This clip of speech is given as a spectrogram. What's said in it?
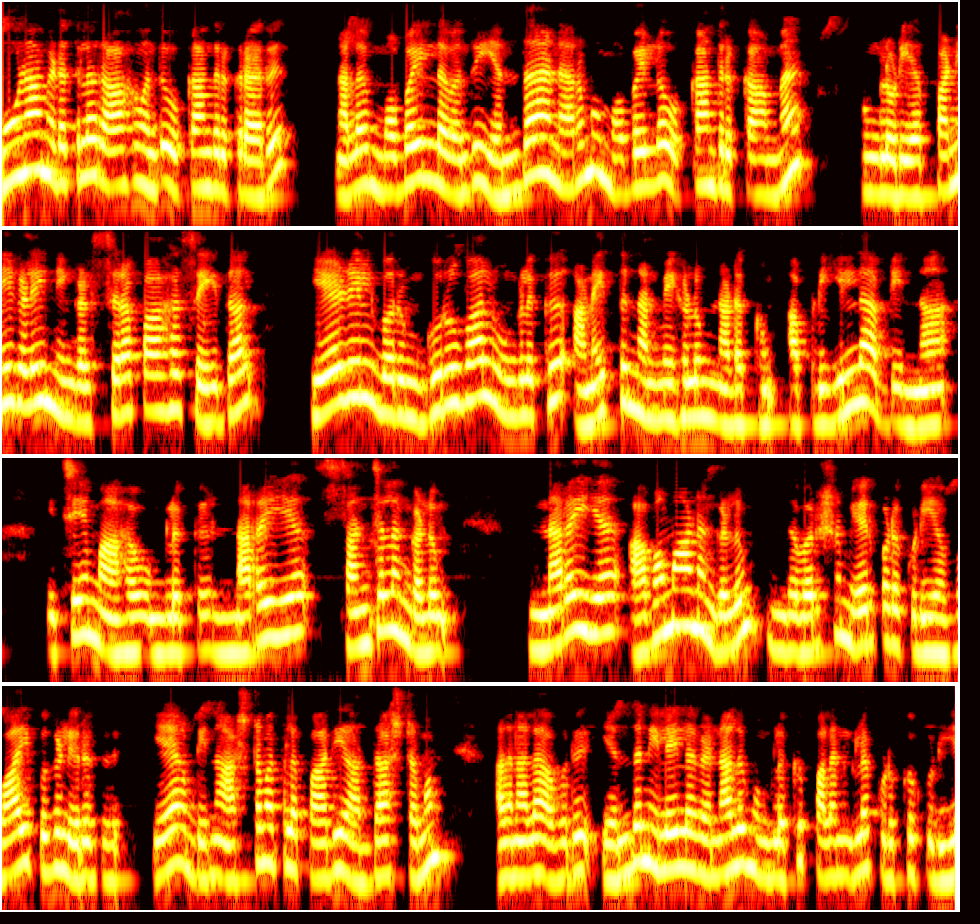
மூணாம் இடத்துல ராகு வந்து உட்கார்ந்துருக்கிறாரு. நல்ல மொபைல்ல வந்து எந்த நேரமும் மொபைல்ல உட்கார்ந்துருக்காம உங்களுடைய பணிகளை நீங்கள் சிறப்பாக செய்தால் ஏழில் வரும் குருவால் உங்களுக்கு அனைத்து நன்மைகளும் நடக்கும். அப்படி இல்லை அப்படின்னா நிச்சயமாக உங்களுக்கு நிறைய சஞ்சலங்களும் நிறைய அவமானங்களும் இந்த வருஷம் ஏற்படக்கூடிய வாய்ப்புகள் இருக்குது. ஏன் அப்படின்னா அஷ்டமத்துல பாதி அர்த்தாஷ்டமம். அதனால அவரு எந்த நிலையில வேணாலும் உங்களுக்கு பலன்களை கொடுக்கக்கூடிய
